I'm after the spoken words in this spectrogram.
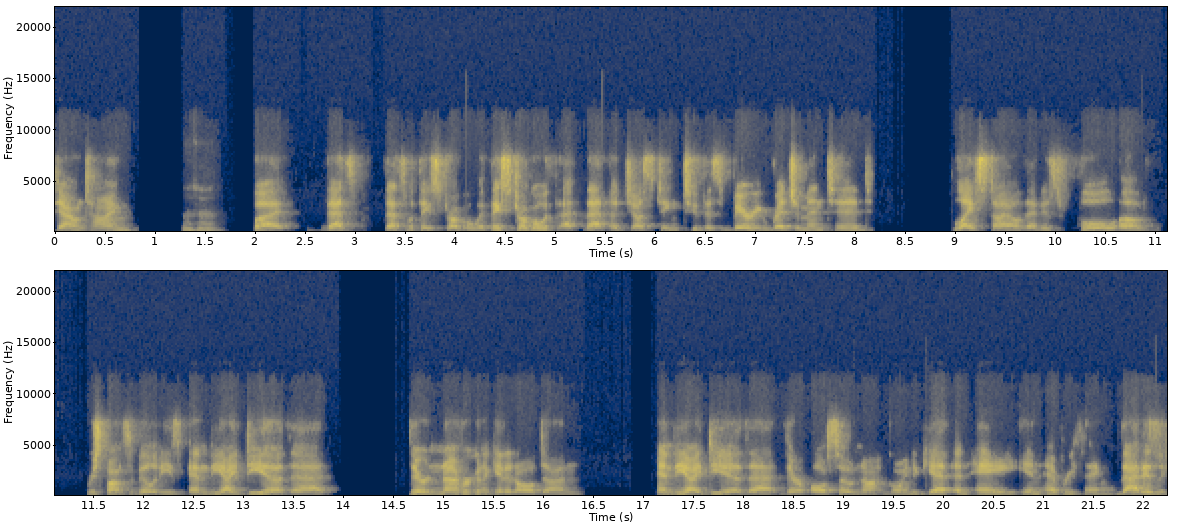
downtime. Mhm. But that's that's what they struggle with. They struggle with that, that adjusting to this very regimented lifestyle that is full of responsibilities and the idea that they're never going to get it all done and the idea that they're also not going to get an A in everything. That is a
